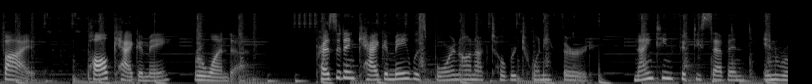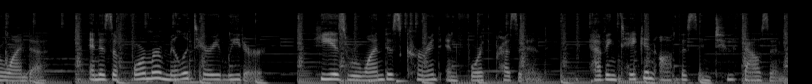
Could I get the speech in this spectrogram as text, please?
5. Paul Kagame, Rwanda. President Kagame was born on October 23, 1957, in Rwanda, and is a former military leader. He is Rwanda's current and fourth president, having taken office in 2000.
